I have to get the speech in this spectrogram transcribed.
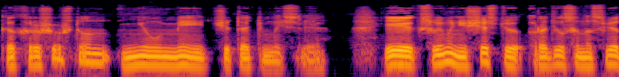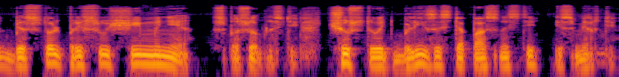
как хорошо, что он не умеет читать мысли, и, к своему несчастью, родился на свет без столь присущей мне способности чувствовать близость опасности и смерти.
